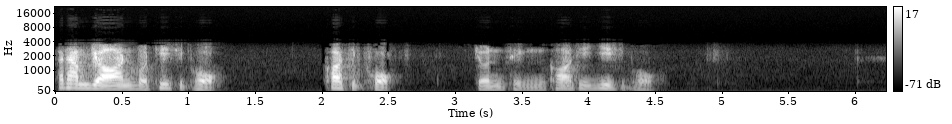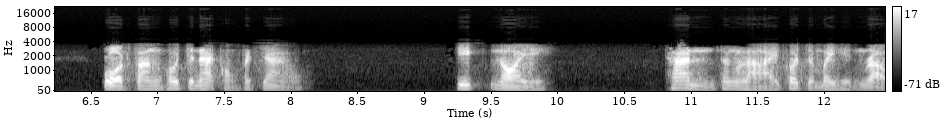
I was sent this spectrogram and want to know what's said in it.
พระธรรมยอห์นบทที่ 16 ข้อ 16 จนถึงข้อที่ 26 รดฟังพระชนะของพระเจ้า อีกหน่อย ท่านทั้งหลายก็จะไม่เห็นเรา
